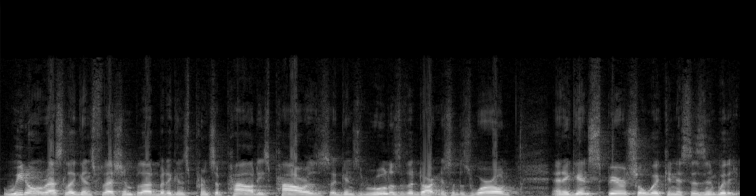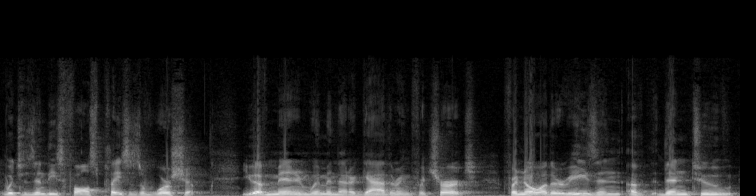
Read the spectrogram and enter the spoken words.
We don't wrestle against flesh and blood, but against principalities, powers, against the rulers of the darkness of this world, and against spiritual wickedness, which is in these false places of worship. You have men and women that are gathering for church for no other reason than to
